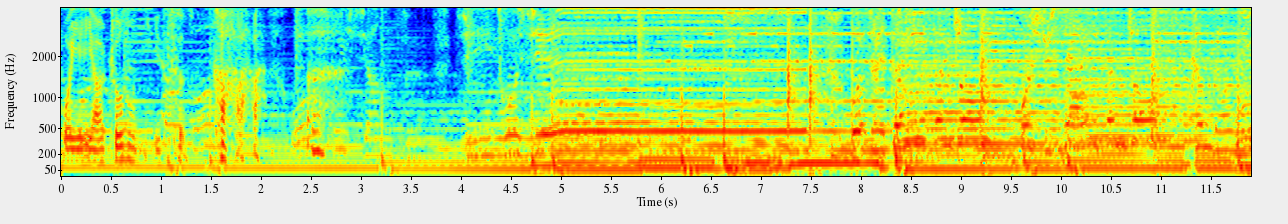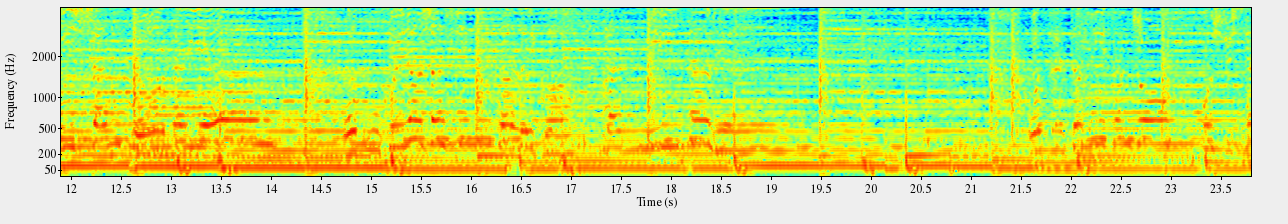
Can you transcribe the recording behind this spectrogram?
我也要捉弄你一次，哈哈哈。妥协，我再等一分钟，或许下一分钟看到你闪躲的眼，我不会让伤心的泪挂再等一分钟，或许下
